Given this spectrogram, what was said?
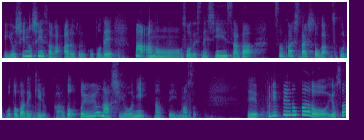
余震の審査があるということで、まあ、あのそうですね審査が通過した人が作ることができるカードというような仕様になっています。でプリペイドカード予算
